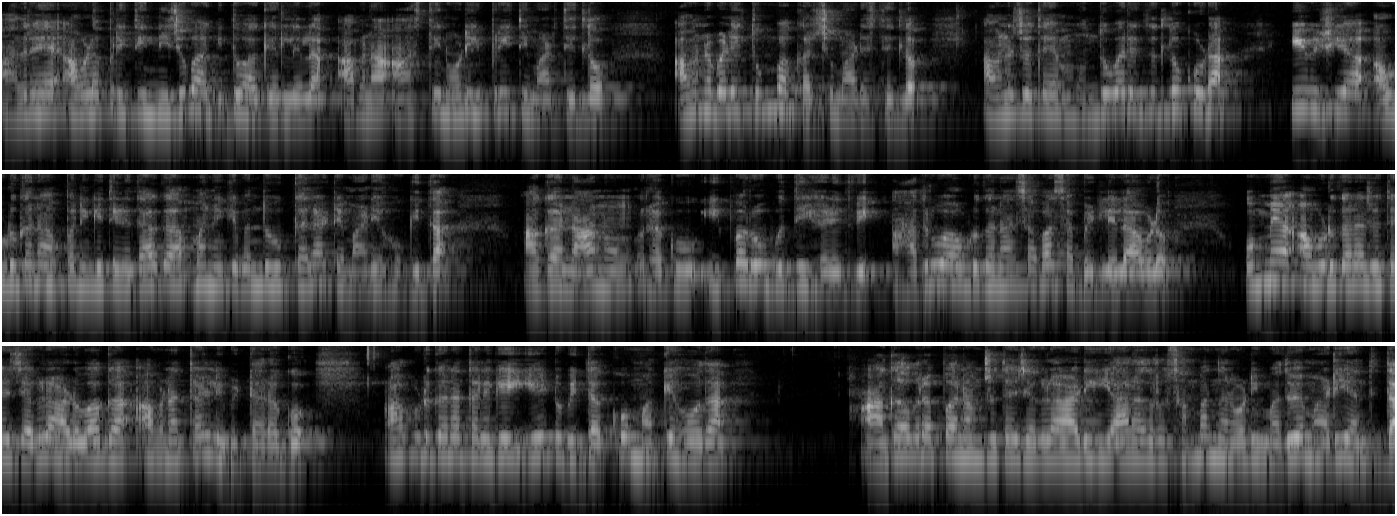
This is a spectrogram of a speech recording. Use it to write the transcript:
ಆದರೆ ಅವಳ ಪ್ರೀತಿ ನಿಜವಾಗಿದ್ದು ಆಗಿರಲಿಲ್ಲ. ಅವನ ಆಸ್ತಿ ನೋಡಿ ಪ್ರೀತಿ ಮಾಡ್ತಿದ್ಲು. ಅವನ ಬಳಿ ತುಂಬ ಖರ್ಚು ಮಾಡಿಸ್ತಿದ್ಲು. ಅವನ ಜೊತೆ ಮುಂದುವರಿದಿದ್ಲು ಕೂಡ. ಈ ವಿಷಯ ಆ ಹುಡುಗನ ಅಪ್ಪನಿಗೆ ತಿಳಿದಾಗ ಮನೆಗೆ ಬಂದು ಗಲಾಟೆ ಮಾಡಿ ಹೋಗಿದ್ದ. ಆಗ ನಾನು, ರಘು ಇಬ್ಬರೂ ಬುದ್ಧಿ ಹೇಳಿದ್ವಿ. ಆದರೂ ಆ ಹುಡುಗನ ಸವಾಸ ಬಿಡಲಿಲ್ಲ ಅವಳು. ಒಮ್ಮೆ ಆ ಹುಡುಗನ ಜೊತೆ ಜಗಳ ಆಡುವಾಗ ಅವನ ತಳ್ಳಿಬಿಟ್ಟ ರಘು. ಆ ಹುಡುಗನ ತಲೆಗೆ ಏಟು ಬಿದ್ದ ಕೋಮಕ್ಕೆ ಹೋದ. ಆಗ ಅವರಪ್ಪ ನಮ್ಮ ಜೊತೆ ಜಗಳ ಆಡಿ ಯಾರಾದರೂ ಸಂಬಂಧ ನೋಡಿ ಮದುವೆ ಮಾಡಿ ಅಂತಿದ್ದ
